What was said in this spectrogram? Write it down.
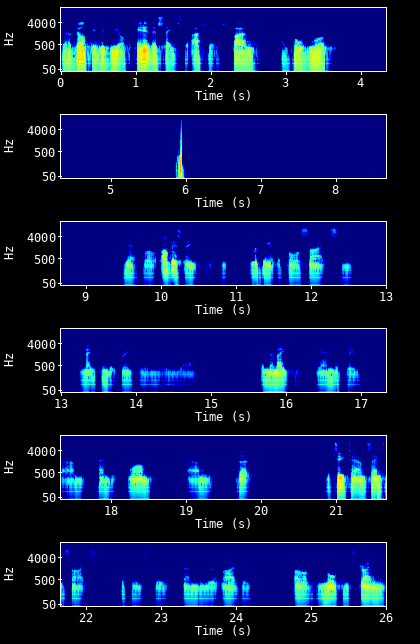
their ability would be of any of the sites to actually expand and hold more? Yes, well, obviously, looking at the four sites, and mentioned it briefly in the, uh, in the matrix at the end of the um, Appendix 1, um, that the two town centre sites, Buccleuch Street and the Ewart Library, are obviously more constrained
